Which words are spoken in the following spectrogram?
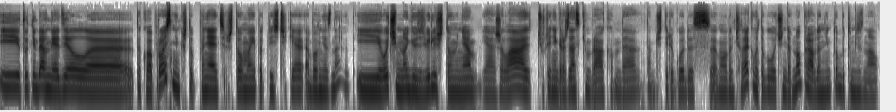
и тут недавно я делала такой опросник, чтобы понять, что мои подписчики обо мне знают. И очень многие удивились, что у меня я жила чуть ли не гражданским браком, да, там 4 года с молодым человеком. Это было очень давно, правда, но никто об этом не знал.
